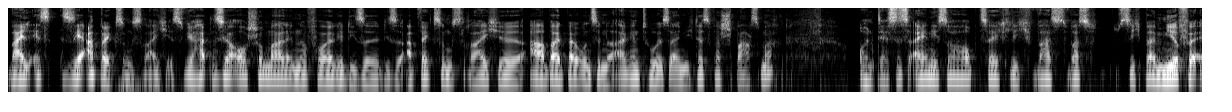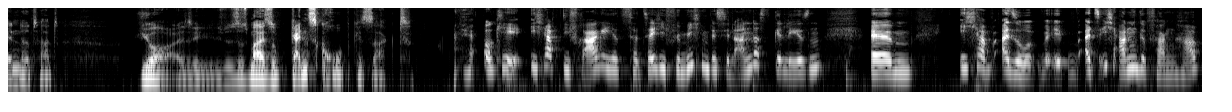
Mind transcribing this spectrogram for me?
weil es sehr abwechslungsreich ist. Wir hatten es ja auch schon mal in der Folge, diese, diese abwechslungsreiche Arbeit bei uns in der Agentur ist eigentlich das, was Spaß macht. Und das ist eigentlich so hauptsächlich was, was sich bei mir verändert hat. Ja, also das ist mal so ganz grob gesagt. Okay, ich habe die Frage jetzt tatsächlich für mich ein bisschen anders gelesen. Ähm, ich habe, also, äh, als ich angefangen habe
